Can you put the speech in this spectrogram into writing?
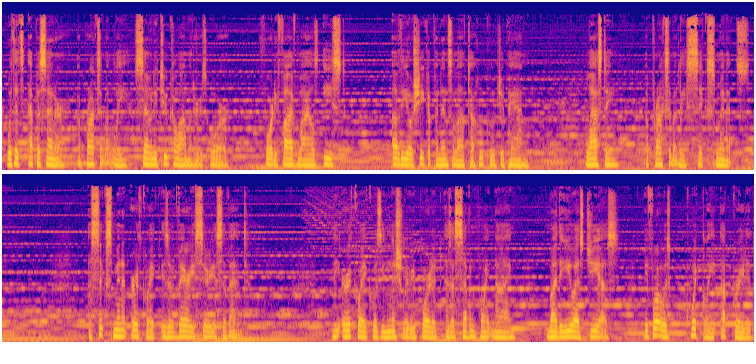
With its epicenter approximately 72 kilometers or 45 miles east of the Oshika Peninsula of Tohoku, Japan, lasting approximately six minutes. A six minute earthquake is a very serious event. The earthquake was initially reported as a 7.9 by the USGS before it was quickly upgraded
